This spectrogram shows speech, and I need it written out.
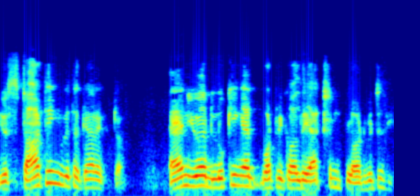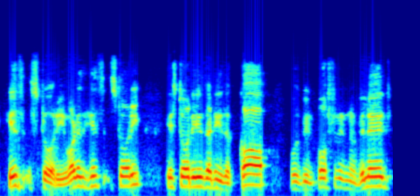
you're starting with a character and you are looking at what we call the action plot, which is his story. What is his story? His story is that he's a cop who's been posted in a village.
